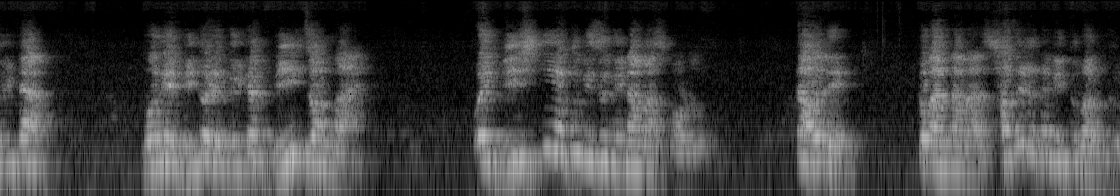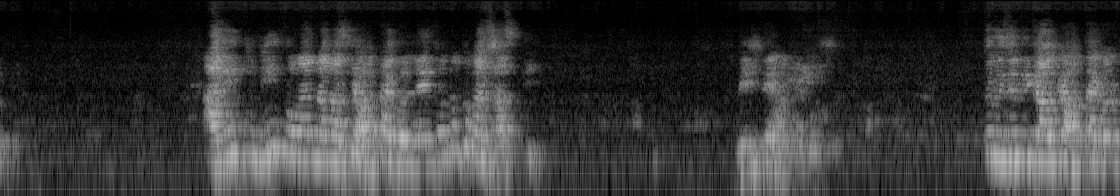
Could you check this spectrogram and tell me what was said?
দুইটা মনের ভিতরে দুইটা বীজ জন্মায়। ওই বিষ নিয়ে তুমি যদি নামাজ পড়ো, তাহলে তোমার নামাজ সাথে সাথে মৃত্যুবরণ করবে। আরে তুমি তোমার নামাজকে হত্যা করলে, এই তোমার শাস্তি। দিয়ে হত্যা করছ। তুমি যদি কাউকে হত্যা করো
